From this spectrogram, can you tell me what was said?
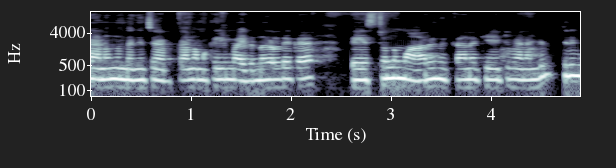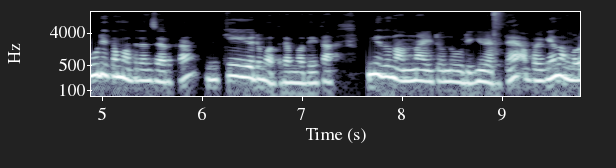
വേണമെന്നുണ്ടെങ്കിൽ ചേർക്കാം. നമുക്ക് ഈ മരുന്നുകളുടെയൊക്കെ ടേസ്റ്റ് ഒന്ന് മാറി നിൽക്കാനൊക്കെ ആയിട്ട് വേണമെങ്കിൽ ഇത്തിരി കൂടിയൊക്കെ മധുരം ചേർക്കാം. എനിക്ക് ഈ ഒരു മധുരം മതി കേട്ടോ ഇനി ഇത് നന്നായിട്ടൊന്ന് ഉരുകി വരട്ടെ. അപ്പോഴേക്കും നമ്മൾ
